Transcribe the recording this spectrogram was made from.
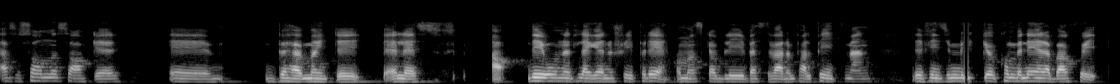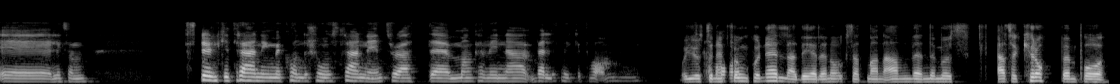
alltså sådana saker eh, behöver man inte, eller ja, det är onödigt att lägga energi på det om man ska bli bäst i världen på alpint. Men det finns ju mycket att kombinera bara eh, liksom styrketräning med konditionsträning tror jag att eh, man kan vinna väldigt mycket på. Och just den här funktionella delen också att man använder musk alltså kroppen på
